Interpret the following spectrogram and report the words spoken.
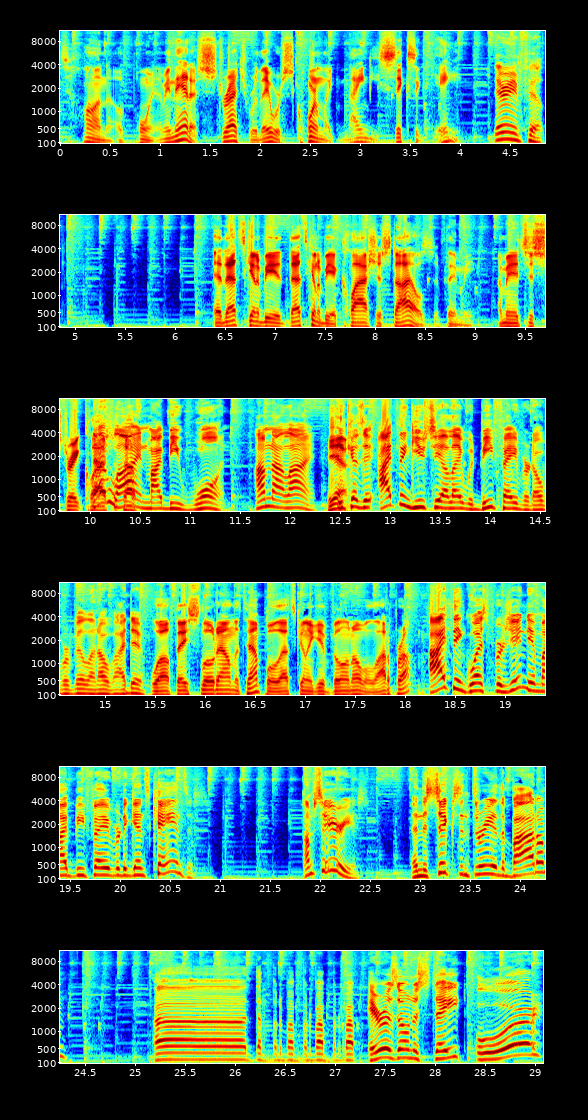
ton of points. I mean, they had a stretch where they were scoring like 96 a game. They're in Philly. And that's going to be a, that's going to be a clash of styles if they meet. I mean, it's just straight clash That line might be one. I'm not lying. Yeah. Because it, I think UCLA would be favored over Villanova. I do. Well, if they slow down the tempo, that's going to give Villanova a lot of problems. I think West Virginia might be favored against Kansas. I'm serious. And the 6 and 3 at the bottom, uh, Arizona State or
